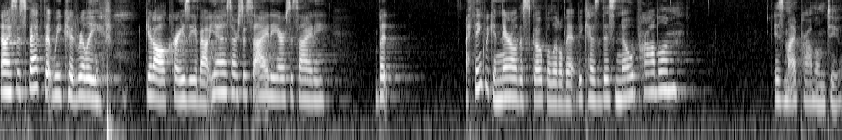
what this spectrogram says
Now, I suspect that we could really get all crazy about, yes, our society, our society. But I think we can narrow the scope a little bit because this know problem is my problem too.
